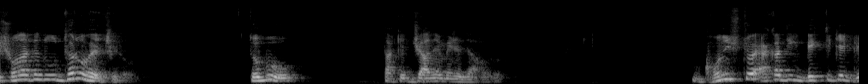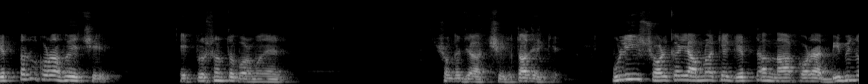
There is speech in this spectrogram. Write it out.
সোনা কিন্তু উদ্ধারও হয়েছিল। তবু তাকে জানে মেরে দেওয়া হলো। ঘনিষ্ঠ একাধিক ব্যক্তিকে গ্রেপ্তারও করা হয়েছে এই প্রশান্ত বর্মনের সঙ্গে যারা ছিল তাদেরকে। পুলিশ সরকারি আমলাকে গ্রেপ্তার না করার বিভিন্ন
